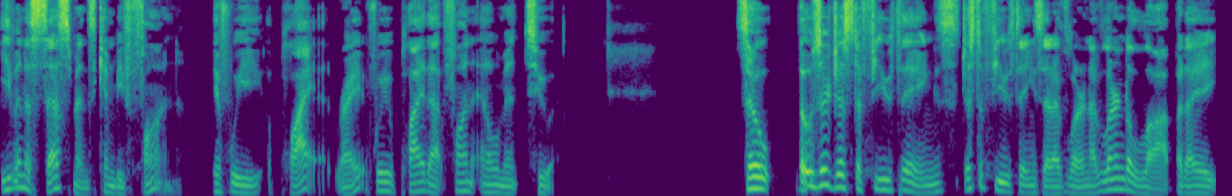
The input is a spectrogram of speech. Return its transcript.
even assessments can be fun if we apply it right? If we apply that fun element to it. So those are just a few things just a few things that i've learned. I've learned a lot but i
